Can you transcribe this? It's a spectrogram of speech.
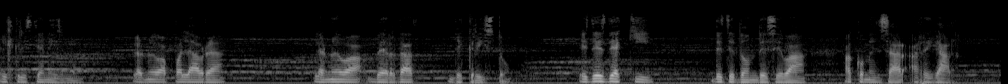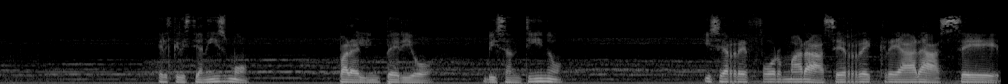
el cristianismo, la nueva palabra, la nueva verdad de Cristo. Es desde aquí, desde donde se va a comenzar a regar el cristianismo para el imperio bizantino y se reformará, se recreará, se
